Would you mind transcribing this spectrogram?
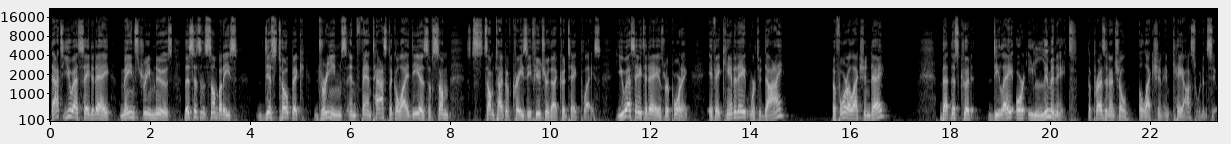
That's USA Today, mainstream news. This isn't somebody's dystopic dreams and fantastical ideas of some some type of crazy future that could take place. USA Today is reporting if a candidate were to die before election day, that this could delay or eliminate the presidential election and chaos would ensue.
